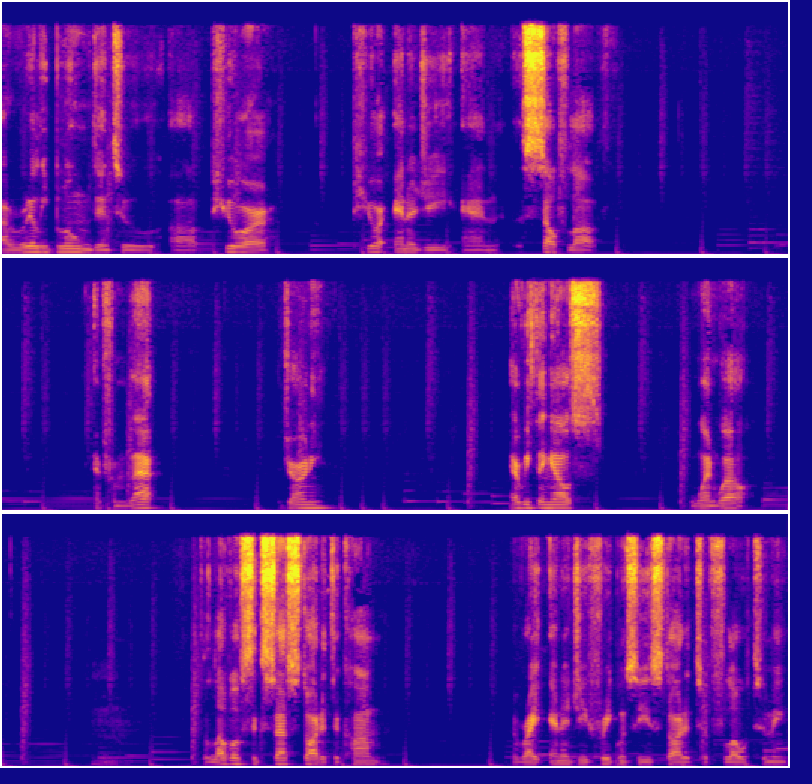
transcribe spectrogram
I really bloomed into uh, pure, pure energy and self love. And from that journey, everything else went well. Hmm. The level of success started to come the right energy frequencies started to flow to me.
